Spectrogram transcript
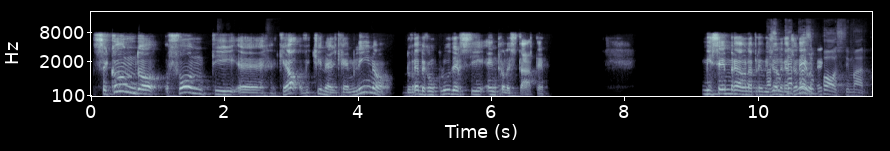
secondo fonti eh, che ho vicine al Cremlino, dovrebbe concludersi entro l'estate. Mi sembra una previsione Ma ragionevole. I presupposti, Marco?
